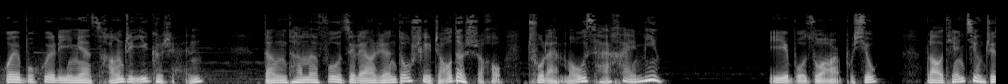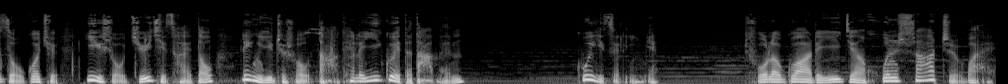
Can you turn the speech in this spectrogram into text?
会不会里面藏着一个人？等他们父子两人都睡着的时候，出来谋财害命。一不做二不休，老田径直走过去，一手举起菜刀，另一只手打开了衣柜的大门。柜子里面，除了挂着一件婚纱之外，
